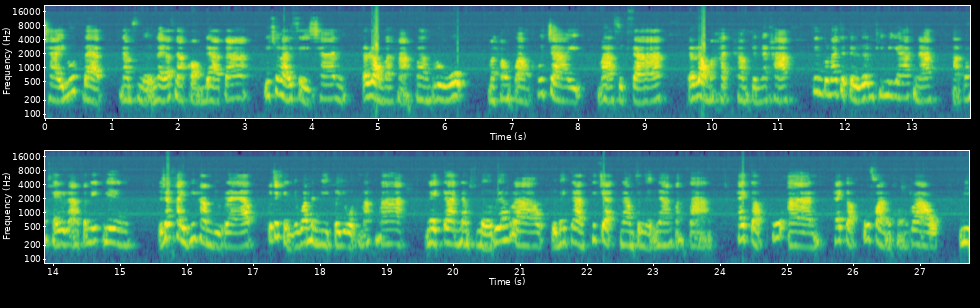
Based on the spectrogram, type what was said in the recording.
ใช้รูปแบบนำเสนอในลักษณะของ Data Visualization และลองมาหาความรู้ มาทำความเข้าใจ มาศึกษา แล้วลองมาหัดทำกันนะคะ ซึ่งก็น่าจะเป็นเรื่องที่ไม่ยากนะหากต้องใช้เวลาสักนิดนึงแต่ถ้าใครที่ทำอยู่แล้ว ก็จะเห็นได้ว่ามันมีประโยชน์มาก ๆ ในการนำเสนอเรื่องราว หรือในการที่จะนำเสนองานต่างๆ ให้กับผู้อ่าน ให้กับผู้ฟังของเรา มี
